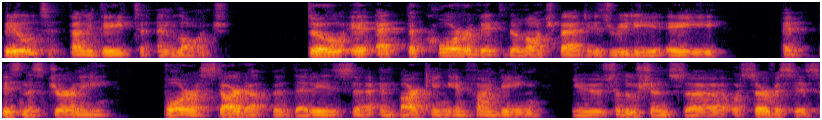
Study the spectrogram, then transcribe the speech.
build, validate, and launch. So it, at the core of it, the Launchpad is really a, a business journey for a startup that is uh, embarking in finding new solutions uh, or services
